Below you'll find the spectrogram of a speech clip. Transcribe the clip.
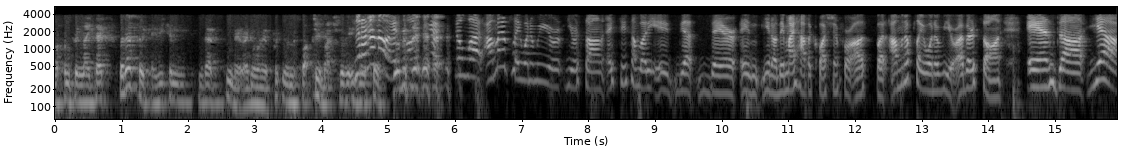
or something like that. But that's okay. We can. That you know, I don't want to put you on the spot too much. No, no, no, no. It's you know what? I'm gonna play one of your your song. I see somebody there, and you know they might have a question for us, but I'm gonna play one of your other songs. And uh yeah,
